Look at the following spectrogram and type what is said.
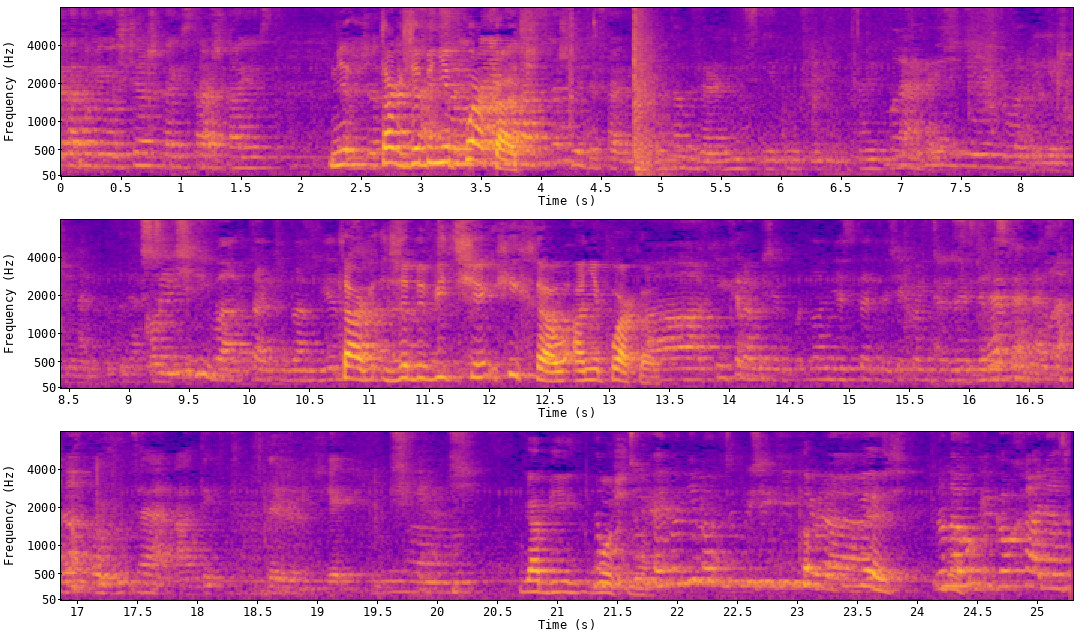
Jaka ta miłość ciężka i straszna jest. Nie, tak, żeby nie płakać. To też będzie fajne. nic nie mówili, coś No, znaleźć, nie, nie, no. żeby jeszcze na, zakończyć. Szczęśliwa, tak wam wierzę. Tak, żeby widz się chichrał, a nie płakał. A, chichrał się, no niestety się kończy, Zdradza nas, kto porzuca, a tych cztery się śmierci. Gabi, No głośno. poczekaj, bo nie mam, żeby się No, chichrać. weź. No naukę kochania z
